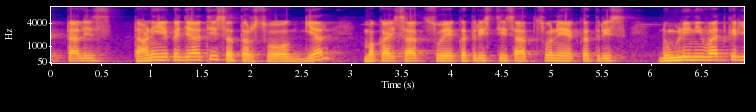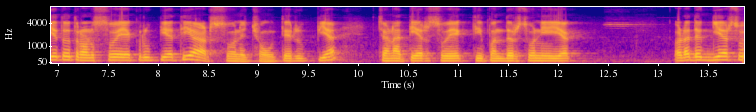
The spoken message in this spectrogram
એકતાલીસ, ધાણી એક હજારથી સત્તરસો અગિયાર, મકાઈ સાતસો એકત્રીસથી સાતસો ને એકત્રીસ. ડુંગળીની વાત કરીએ તો ત્રણસો એક રૂપિયાથી આઠસો ને છોતેર રૂપિયા, ચણા તેરસો એકથી પંદરસો ને એક, અડદ અગિયારસો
